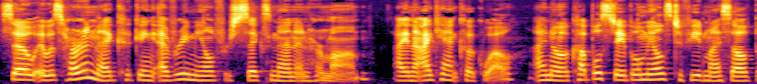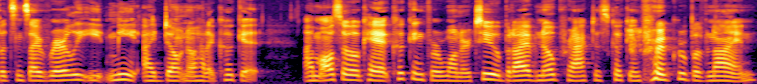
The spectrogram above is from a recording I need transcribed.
So it was her and Meg cooking every meal for six men and her mom. I, and I can't cook well. I know a couple staple meals to feed myself, but since I rarely eat meat, I don't know how to cook it. I'm also okay at cooking for one or two, but I have no practice cooking for a group of nine.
